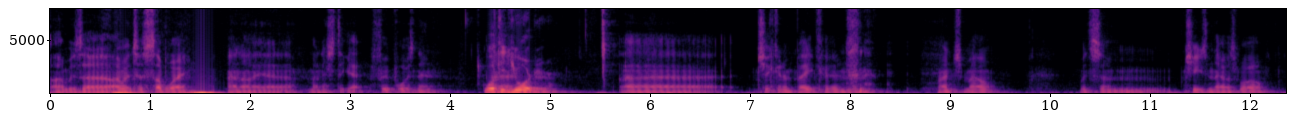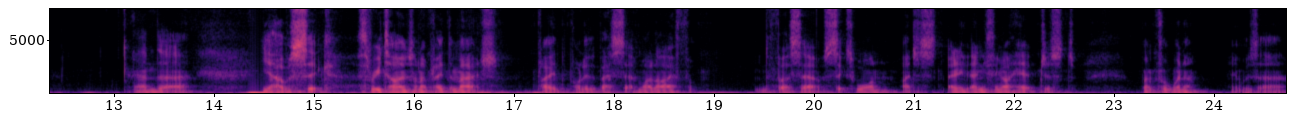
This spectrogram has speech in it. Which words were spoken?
I was uh, I went to a Subway and I uh, managed to get food poisoning. what did you order? Uh, chicken and bacon, ranch melt with some cheese in there as well, and uh, yeah, I was sick three times when I played the match. Played probably the best set of my life. The first set was six one. I just any, anything I hit just went for a winner. It was uh,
